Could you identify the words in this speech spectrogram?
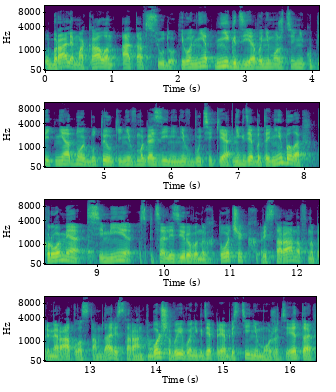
убрали Макалан отовсюду. Его нет нигде, вы не можете не купить ни одной бутылки ни в магазине, ни в бутике, нигде бы то ни было, кроме семи специализированных точек, ресторанов, например, Атлас там, да, ресторан. Больше вы его нигде приобрести не можете. Это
